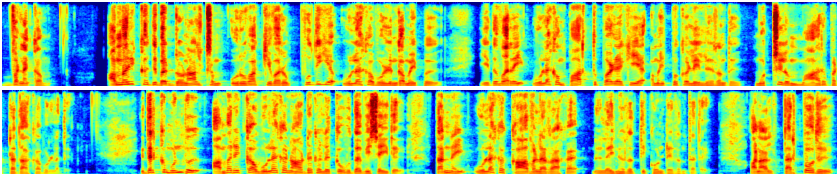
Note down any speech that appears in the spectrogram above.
வணக்கம். அமெரிக்க அதிபர் டொனால்ட் ட்ரம்ப் உருவாக்கி வரும் புதிய உலக ஒழுங்கமைப்பு இதுவரை உலகம் பார்த்து பழகிய அமைப்புகளிலிருந்து முற்றிலும் மாறுபட்டதாக உள்ளது. இதற்கு முன்பு அமெரிக்கா உலக நாடுகளுக்கு உதவி செய்து தன்னை உலக காவலராக நிலைநிறுத்திக் கொண்டிருந்தது. ஆனால் தற்போது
